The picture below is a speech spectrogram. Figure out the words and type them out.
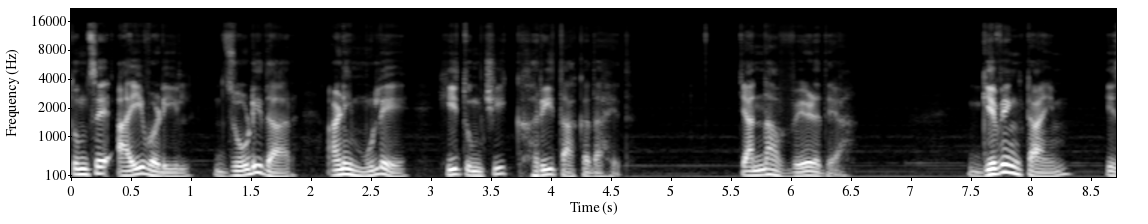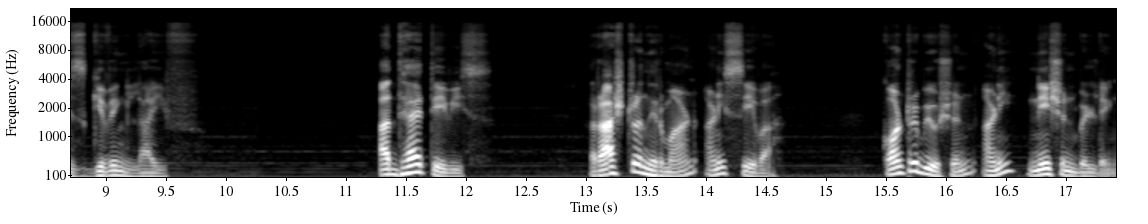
तुमचे आई वडील जोडीदार आणि मुले ही तुमची खरी ताकद आहेत. त्यांना वेळ द्या. Giving time is giving life अध्याय तेवीस. राष्ट्रनिर्माण आणि सेवा. कॉन्ट्रीब्युशन आणि नेशन बिल्डिंग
